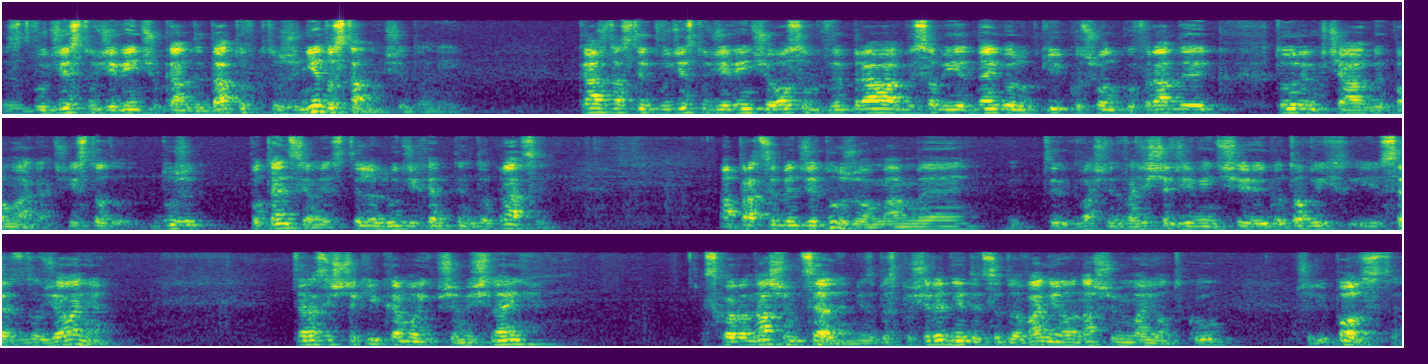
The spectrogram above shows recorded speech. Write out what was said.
z 29 kandydatów, którzy nie dostaną się do niej. Każda z tych 29 osób wybrałaby sobie jednego lub kilku członków Rady, którym chciałaby pomagać. Jest to duży potencjał, jest tyle ludzi chętnych do pracy. A pracy będzie dużo. Mamy tych właśnie 29 gotowych serc do działania. Teraz jeszcze kilka moich przemyśleń. Skoro naszym celem jest bezpośrednie decydowanie o naszym majątku, czyli Polsce,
